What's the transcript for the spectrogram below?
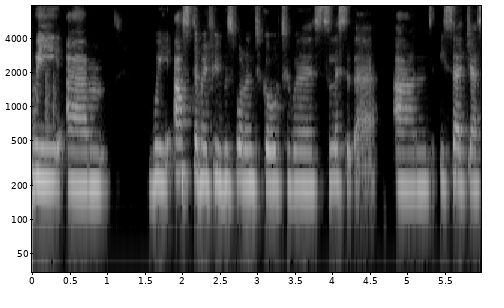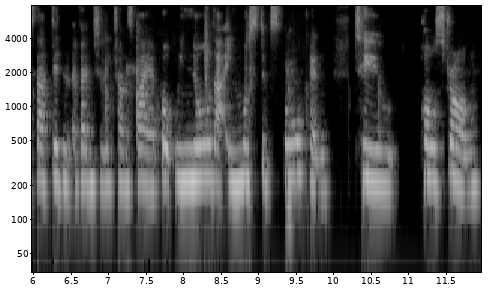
we um, we asked him if he was willing to go to a solicitor and he said yes that didn't eventually transpire but we know that he must have spoken to paul strong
